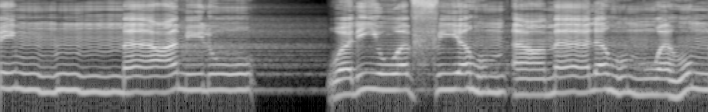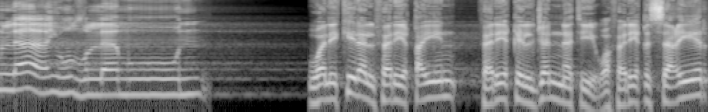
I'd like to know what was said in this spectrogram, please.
مما عملوا وليوفيهم أعمالهم وهم لا يظلمون. ولكلا الفريقين فريق الجنة وفريق السعير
